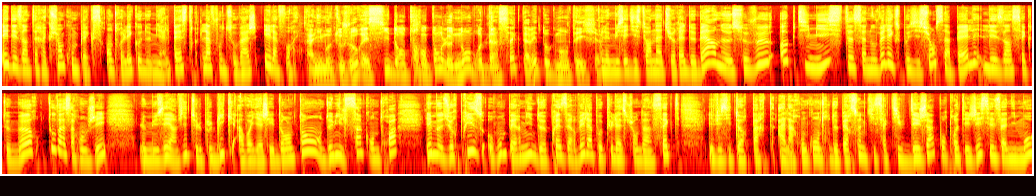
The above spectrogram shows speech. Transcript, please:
et des interactions complexes entre l'économie alpestre, la faune sauvage et la forêt. Animaux toujours, et si dans 30 ans le nombre d'insectes avait augmenté? Le musée d'histoire naturelle de Berne se veut optimiste. Sa nouvelle exposition s'appelle Les insectes meurent tout va s'arranger. Le musée invite le public à voyager dans le temps. En 2053, les mesures prises auront permis de préserver la population d'insectes. Les visiteurs partent à la rencontre de personnes qui s'activent déjà pour protéger ces animaux.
